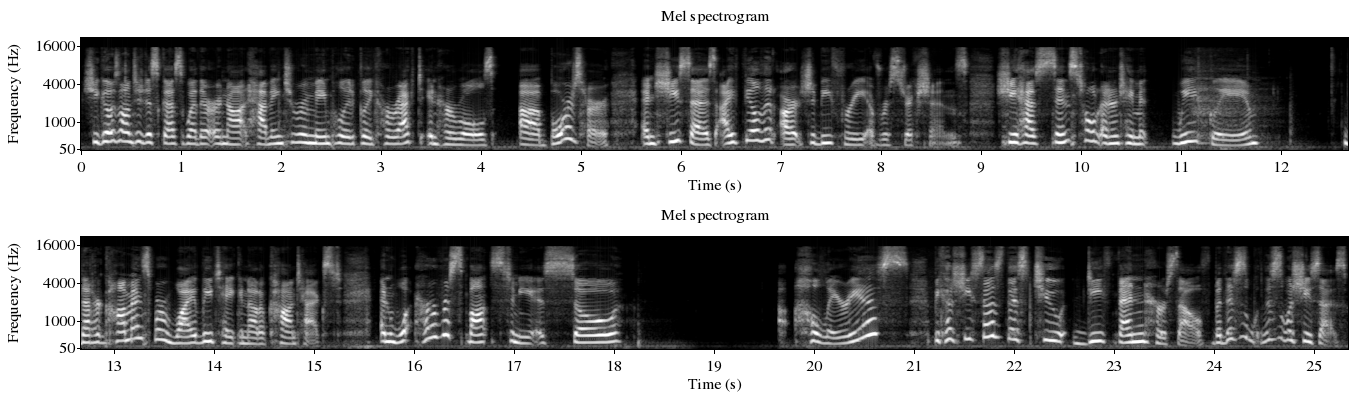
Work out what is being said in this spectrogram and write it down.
She goes on to discuss whether or not having to remain politically correct in her roles uh, bores her. And she says, I feel that art should be free of restrictions. She has since told Entertainment Weekly that her comments were widely taken out of context. And what her response to me is so hilarious because she says this to defend herself. But this is this is what she says.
